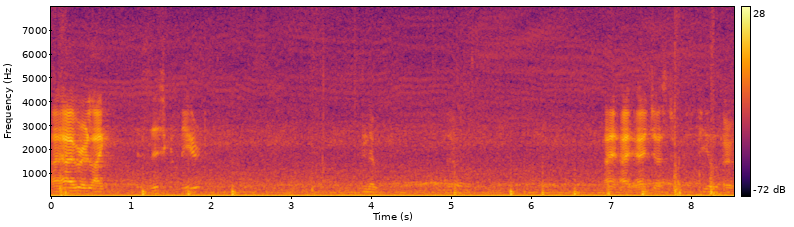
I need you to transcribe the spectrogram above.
I, I really like. Is this cleared? No. No. I, I, I just feel her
